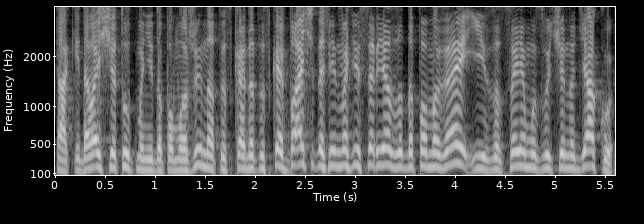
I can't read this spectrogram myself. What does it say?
Так, і давай ще тут мені допоможи. Натискай, натискай. Бачите, він мені серйозно допомагає, і за це йому звичайно дякую.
